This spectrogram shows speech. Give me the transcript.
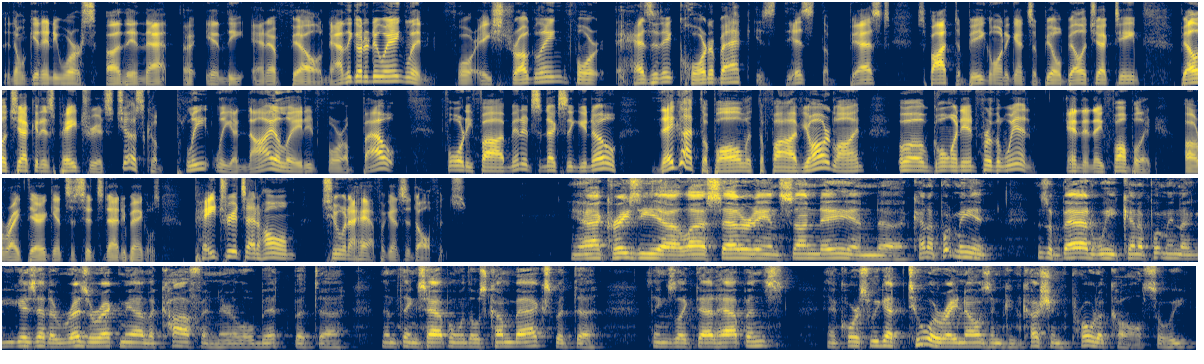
they don't get any worse uh, than that uh, in the NFL. Now they go to New England for a struggling, for a hesitant quarterback. Is this the best spot to be going against a Bill Belichick team? Belichick and his Patriots just completely annihilated for about 45 minutes. The next thing you know, they got the ball at the five yard line uh, going in for the win. And then they fumble it uh, right there against the Cincinnati Bengals. Patriots at home, two and a half against the Dolphins. Yeah, crazy uh, last Saturday and Sunday, and uh, kind of put me in. It was a bad week. Kind of put me in. The, you guys had to resurrect me out of the coffin there a little bit, but uh, then things happen with those comebacks. But uh, things like that happens, and of course we got Tua right now is in concussion protocol, so we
